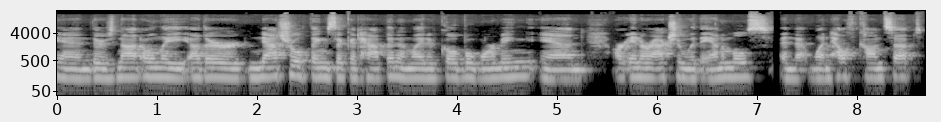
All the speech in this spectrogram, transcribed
And there's not only other natural things that could happen in light of global warming and our interaction with animals and that One Health concept,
